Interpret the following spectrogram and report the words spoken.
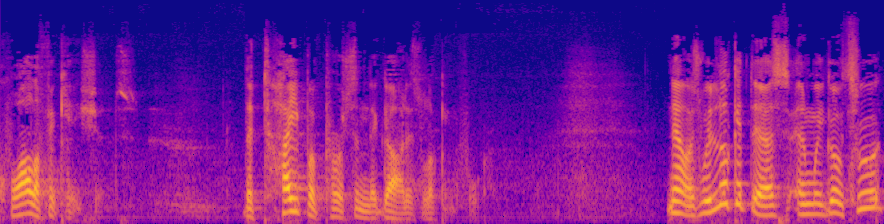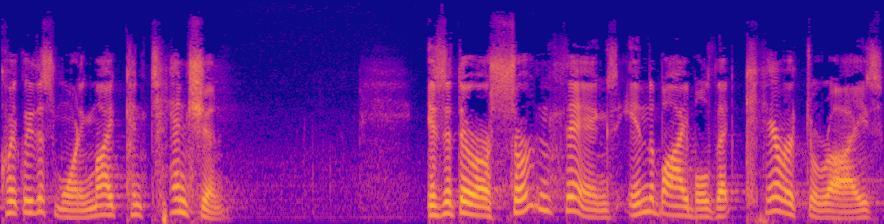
qualifications, the type of person that God is looking for. Now, as we look at this and we go through it quickly this morning, my contention is that there are certain things in the Bible that characterize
